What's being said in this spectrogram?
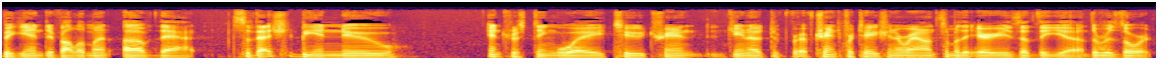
begin development of that. So that should be a new, interesting way to tran- you know to, transportation around some of the areas of the uh, the resort.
